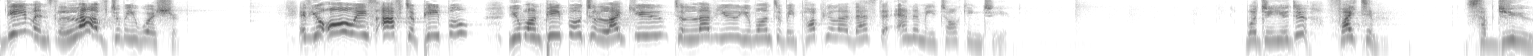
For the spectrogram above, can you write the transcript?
Demons love to be worshiped. If you're always after people, you want people to like you, to love you, you want to be popular, that's the enemy talking to you. What do you do? Fight him subdue,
